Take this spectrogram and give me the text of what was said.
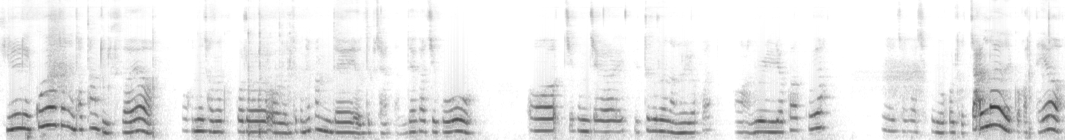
길이 꼬여져 있는 사탕도 있어요. 어, 근데 저는 그거를 어, 연습은 해봤는데 연습이 잘안 돼가지고 어, 지금 제가 유튜브로는 안 올려고, 어, 안 올리려고 하고요. 네, 제가 지금 이걸 더 잘라야 될 것 같아요.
